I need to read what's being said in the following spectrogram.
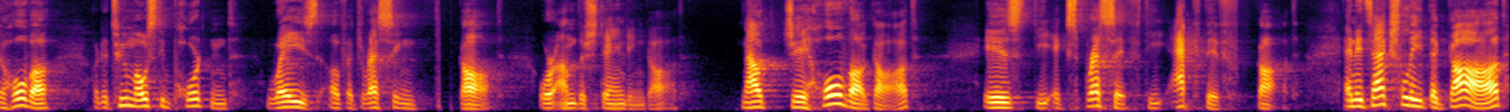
Jehovah are the two most important ways of addressing God or understanding God. Now, Jehovah God is the expressive, the active God. And it's actually the God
